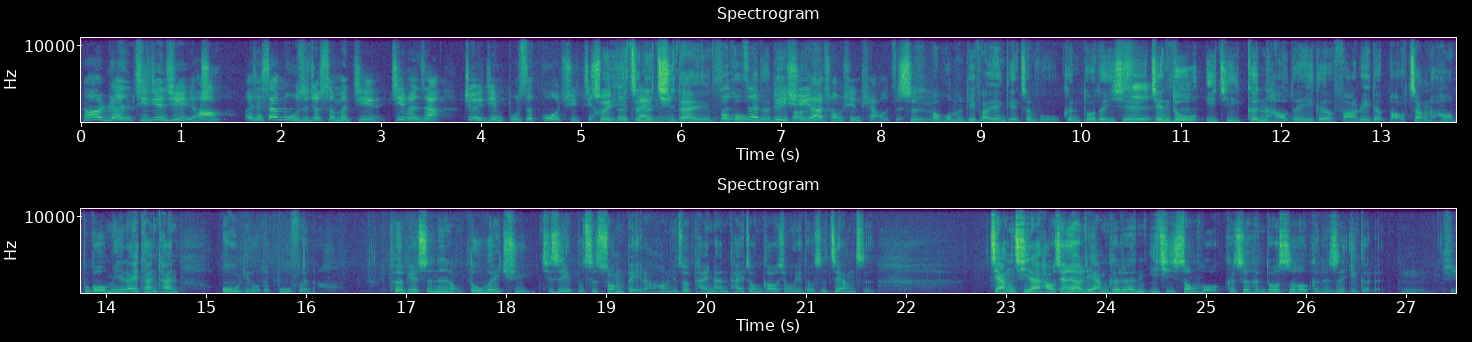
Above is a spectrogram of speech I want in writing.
然后人挤进去哈，而且三不五时就什么节，基本上就已经不是过去讲的所以也真的期待，包括我们的立法院。须要重新调整。是，包括我们立法院给政府更多的一些是监督，以及更好的一个法律的保障了哈。不过我们也来谈谈物流的部分啊，特别是那种都会区，其实也不是双北了哈。你说台南、台中、高雄也都是这样子。讲起来好像要两个人一起送货，可是很多时候可能是一个人，嗯，是。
